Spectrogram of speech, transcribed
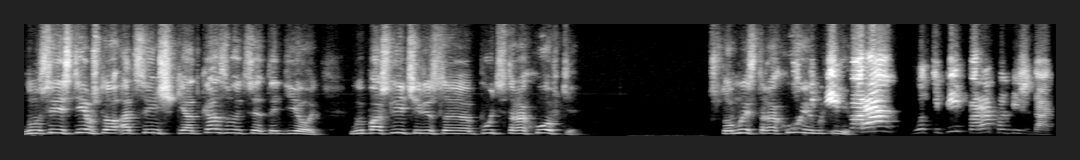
Но в связи с тем, что оценщики отказываются это делать, мы пошли через э, путь страховки. Что мы страхуем вот их. Пора, вот теперь пора побеждать.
